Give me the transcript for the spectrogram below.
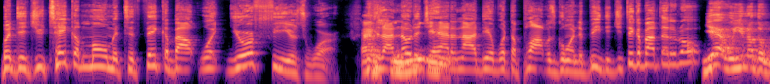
but did you take a moment to think about what your fears were? Because I know that you had an idea of what the plot was going to be. Did you think about that at all? Yeah, well, you know, the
